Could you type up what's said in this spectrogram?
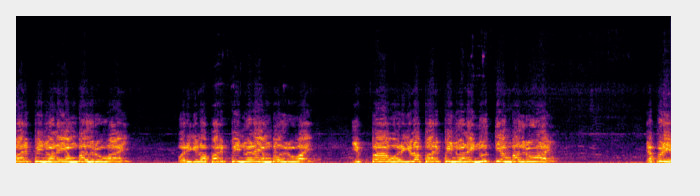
பருப்பின் விலை எண்பது ரூபாய். ஒரு கிலோ பருப்பின் விலை எண்பது ரூபாய். இப்ப ஒரு கிலோ பருப்பின் விலை நூத்தி எண்பது ரூபாய். எப்படி?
